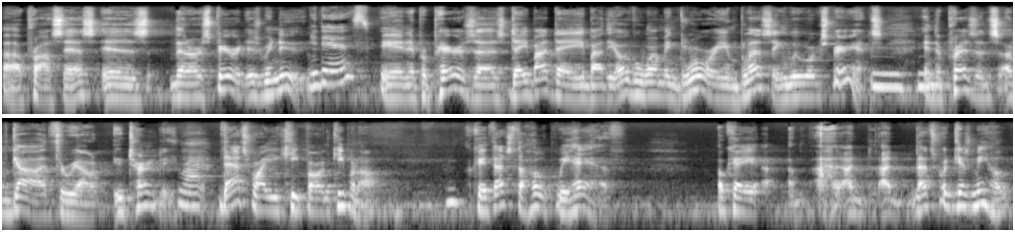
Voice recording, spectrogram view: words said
uh, process is that our spirit is renewed. It is. And it prepares us day by day by the overwhelming glory and blessing we will experience mm-hmm. in the presence of God throughout eternity. Right. That's why you keep on keeping on. Okay, that's the hope we have. Okay, I, I, I, that's what gives me hope.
